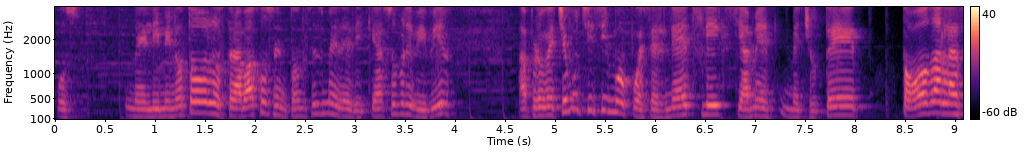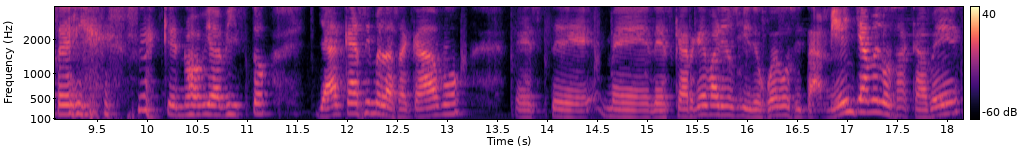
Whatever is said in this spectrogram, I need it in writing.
pues me eliminó todos los trabajos, entonces me dediqué a sobrevivir. Aproveché muchísimo pues el Netflix, ya me, me chuté todas las series que no había visto, ya casi me las acabo. Este, me descargué varios videojuegos y también ya me los acabé.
